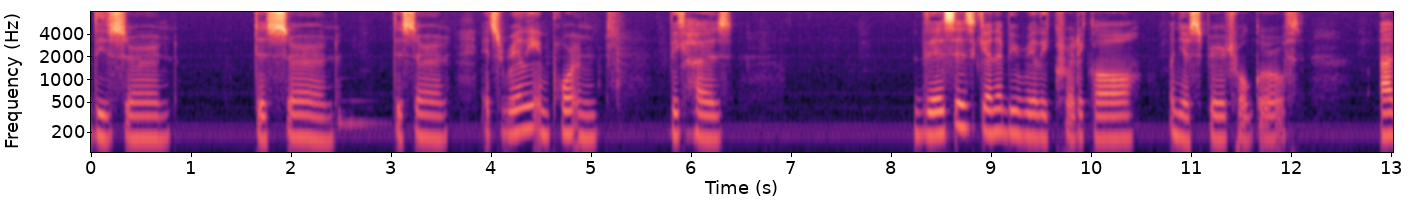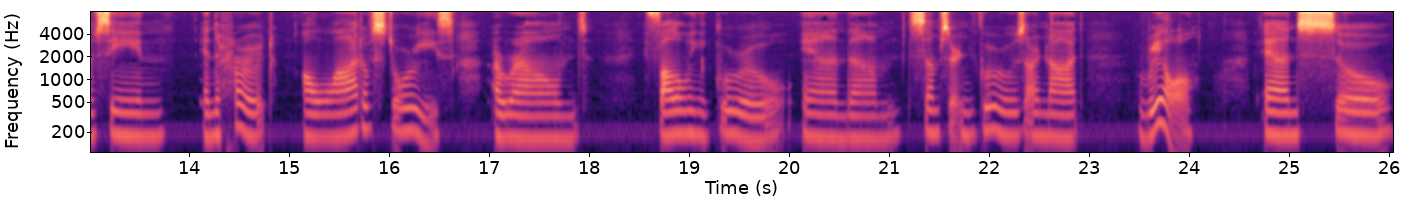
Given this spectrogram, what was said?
discern, discern, discern. It's really important because this is gonna be really critical on your spiritual growth. I've seen and heard a lot of stories around following a guru, and um, some certain gurus are not real. And so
